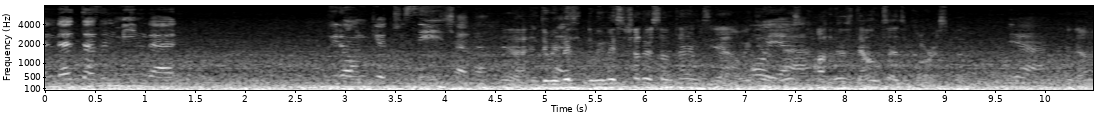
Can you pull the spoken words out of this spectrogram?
and that doesn't mean that we don't get to see each other Yeah, and do we Right. miss do we miss each other sometimes? Yeah, we do. Oh, yeah. There's, there's downsides, of course, but yeah you know,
